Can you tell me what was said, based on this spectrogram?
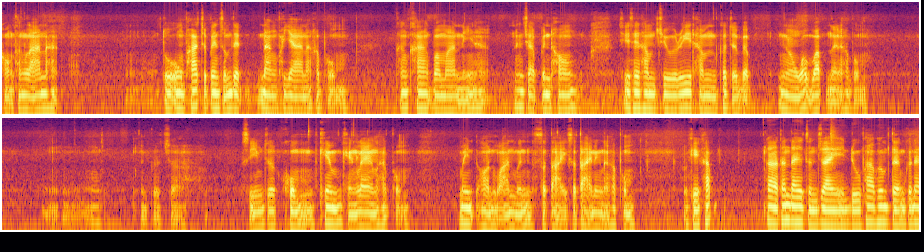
ของทางร้านนะฮะตัวองค์พระจะเป็นสมเด็จนางพญานะครับ ผมข้างๆประมาณนี้นะฮะเนื่องจากเป็นทอง ที่ใช้ทำจิวเวลรี่ทำก็จะแบบเงาวับวับๆหน่อยนะครับผมก็จะสีมจะคมเข้มแข็งแรงนะครับผมไม่อ่อนหวานเหมือนสไตล์อีกสไตล์หนึ่งนะครับผมโอเคครับถ้าท่านใดสนใจดูภาพเพิ่มเติมก็ได้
